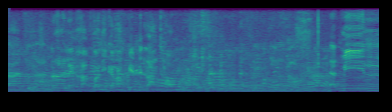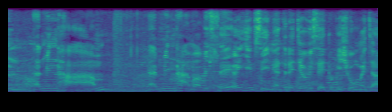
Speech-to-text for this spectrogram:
กายเผื่อได้เลยครับ ตอนนี้กำลังเปลี่ยนเป็นร่างทองอยู่แอดมิน แอดมินถาม แอดมินถามว่าวิเศษ เอ้ยยี่สี่เนี่ยจะได้เจอวิเศษกับวิชูไหมจ๊ะ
